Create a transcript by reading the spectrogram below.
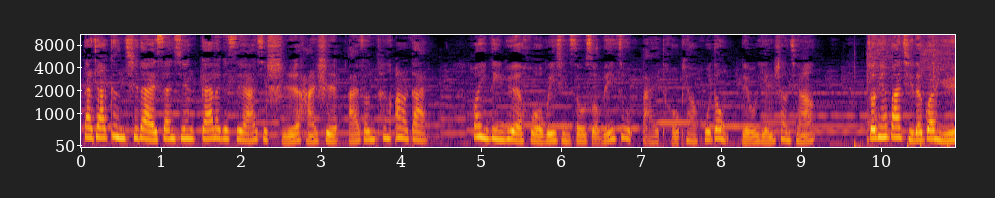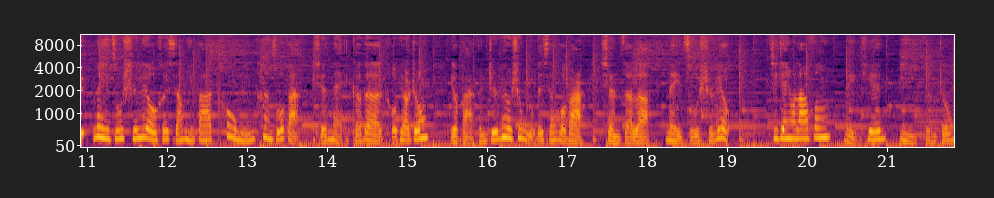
大家更期待三星 Galaxy S 十还是 iPhone Ten 二代？欢迎订阅或微信搜索“微助”来投票互动，留言上墙。昨天发起的关于魅族十六和小米八透明探索版选哪个的投票中，有百分之六十五的小伙伴选择了魅族十六。期间用拉风，每天一分钟。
